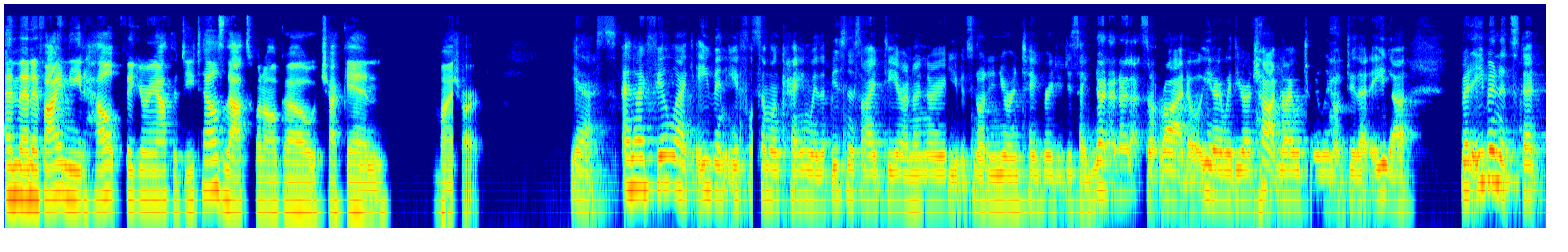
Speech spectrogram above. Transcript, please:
And then if I need help figuring out the details, that's when I'll go check in my chart. Yes. And I feel like even if someone came with a business idea, and I know it's not in your integrity to say, no, no, no, that's not right, or, you know, with your chart, and I would really not do that either. But even it's that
